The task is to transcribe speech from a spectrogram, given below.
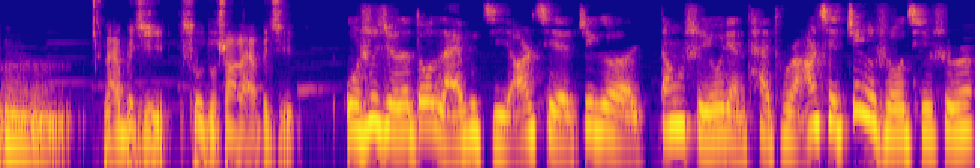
嗯，来不及，速度上来不及。我是觉得都来不及，而且这个当时有点太突然，而且这个时候其实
